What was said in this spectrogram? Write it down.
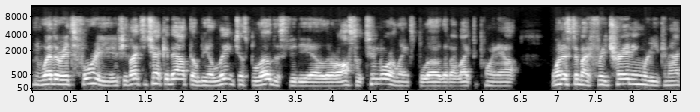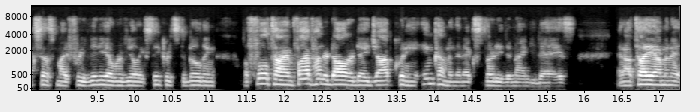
and whether it's for you. If you'd like to check it out, there'll be a link just below this video. There are also two more links below that I'd like to point out. One is to my free training where you can access my free video revealing secrets to building a full-time $500 a day job quitting income in the next 30 to 90 days. And I'll tell you, I'm gonna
